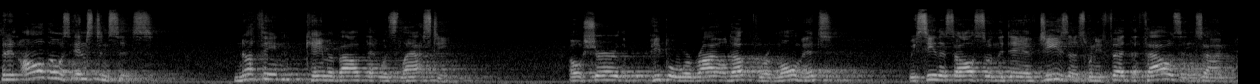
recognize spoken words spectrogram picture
But in all those instances, nothing came about that was lasting. Oh, sure, the people were riled up for a moment. We see this also in the day of Jesus when he fed the thousands on,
